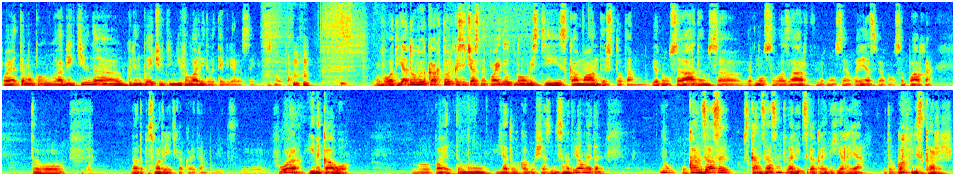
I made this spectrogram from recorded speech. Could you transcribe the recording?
поэтому объективно Bay чуть ли не фаворит в этой игре расценивается. Вот, я думаю, как только сейчас пойдут новости из команды, что там вернулся Адамс, вернулся Лазарт, вернулся МВС, вернулся Баха, то надо посмотреть, какая там будет э, фора и на кого. Поэтому я тут как бы сейчас не смотрел на это. Ну, у Канзаса, с Канзасом творится какая-то херня. По-другому не скажешь.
